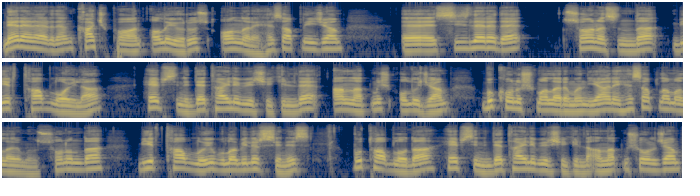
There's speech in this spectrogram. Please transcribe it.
nerelerden kaç puan alıyoruz onları hesaplayacağım. Ee, sizlere de sonrasında bir tabloyla hepsini detaylı bir şekilde anlatmış olacağım. Bu konuşmalarımın yani hesaplamalarımın sonunda bir tabloyu bulabilirsiniz. Bu tabloda hepsini detaylı bir şekilde anlatmış olacağım.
